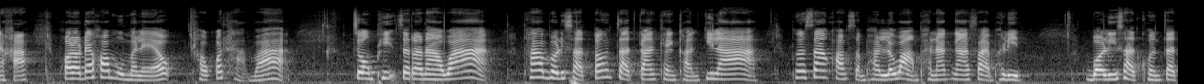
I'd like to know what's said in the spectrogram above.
นะคะพอเราได้ข้อมูลมาแล้วเขาก็ถามว่า จงพิจารณาว่า ถ้าบริษัทต้องจัดการแข่งขันกีฬา เพื่อสร้างความสัมพันธ์ระหว่างพนักงานฝ่ายผลิต บริษัทควรจัด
